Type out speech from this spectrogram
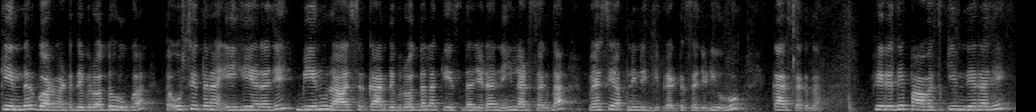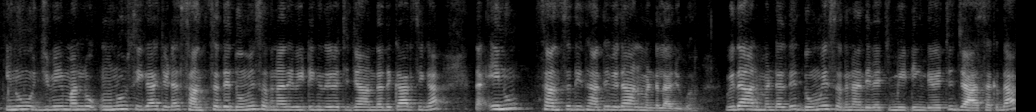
ਕੇਂਦਰ ਗਵਰਨਮੈਂਟ ਦੇ ਵਿਰੁੱਧ ਹੋਊਗਾ। ਤਾਂ ਉਸੇ ਤਰ੍ਹਾਂ ਇਹ ਹੈ ਰਾਜੇ ਵੀ ਇਹਨੂੰ ਰਾਜ ਸਰਕਾਰ ਦੇ ਵਿਰੁੱਧ ਵਾਲਾ ਕੇਸ ਦਾ ਜਿਹੜਾ ਨਹੀਂ ਲੜ ਸਕਦਾ, ਵੈਸੇ ਆਪਣੀ ਨਿੱਜੀ ਪ੍ਰੈਕਟਿਸ ਹੈ ਜਿਹੜੀ ਉਹ ਕਰ ਸਕਦਾ। ਫਿਰ ਇਹਦੇ ਪਾਵਰਸ ਕੀ ਹੁੰਦੇ ਆ ਰਾਜੇ? ਇਹਨੂੰ ਜਿਵੇਂ ਮੰਨ ਲਓ ਉਹਨੂੰ ਸੀਗਾ ਜਿਹੜਾ ਸੰਸਦ ਦੇ ਦੋਵੇਂ ਸਦਨਾਂ ਦੇ ਮੀਟਿੰਗ ਦੇ ਵਿੱਚ ਜਾਣ ਦਾ ਅਧਿਕਾਰ ਸੀਗਾ, ਤਾਂ ਇਹਨੂੰ ਸੰਸਦ ਦੀ ਥਾਂ ਤੇ ਵਿਧਾਨ ਮੰਡਲ ਆ ਜਾਊਗਾ। ਵਿਧਾਨ ਮੰਡਲ ਦੇ ਦੋਵੇਂ ਸਦਨਾਂ ਦੇ ਵਿੱਚ ਮੀਟਿੰਗ ਦੇ ਵਿੱਚ ਜਾ ਸਕਦਾ,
